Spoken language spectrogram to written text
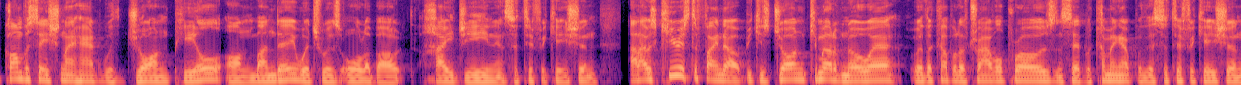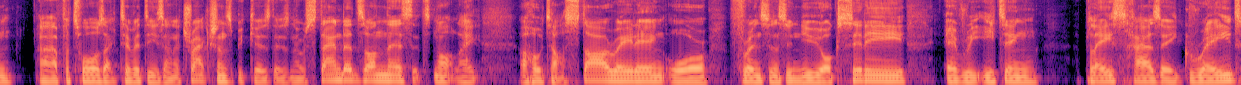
a conversation I had with Jon Peahl on Monday, which was all about hygiene and certification. And I was curious to find out because Jon came out of nowhere with a couple of travel pros and said, We're coming up with a certification uh, for tours, activities, and attractions because there's no standards on this. It's not like a hotel star rating, or for instance, in New York City, every eating place has a grade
